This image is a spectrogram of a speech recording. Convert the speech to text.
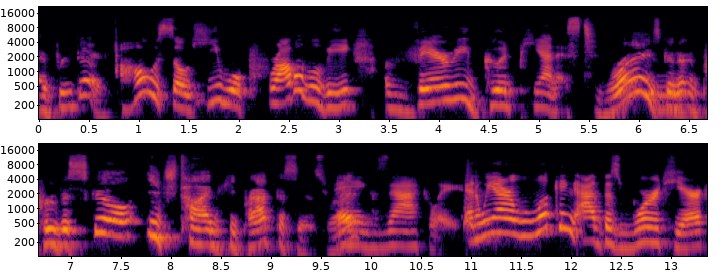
every day. Oh, so he will probably be a very good pianist. Right. He's going to mm. improve his skill each time he practices, right? Exactly. And we are looking at this word here,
